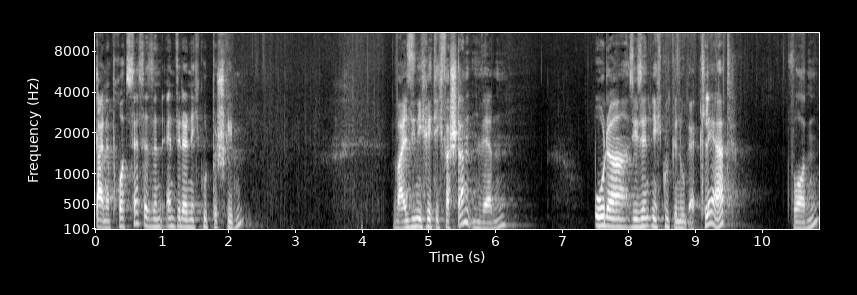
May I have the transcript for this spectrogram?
deine Prozesse sind entweder nicht gut beschrieben, weil sie nicht richtig verstanden werden, oder sie sind nicht gut genug erklärt worden,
